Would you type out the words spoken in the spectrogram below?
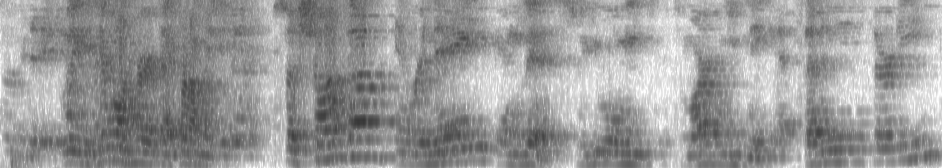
for a second? Please, it won't hurt, I promise. So Shanta and Renee and Liz, who you will meet tomorrow evening at seven thirty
